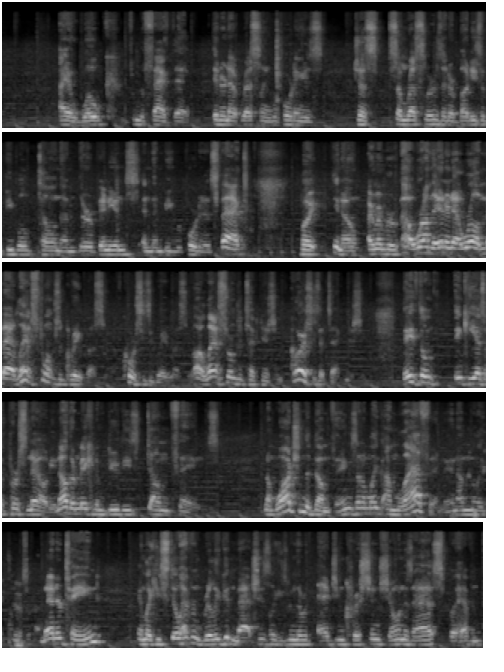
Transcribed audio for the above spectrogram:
I awoke from the fact that internet wrestling reporting is just some wrestlers that are buddies of people telling them their opinions and then being reported as fact. But you know, I remember oh, we're on the internet, we're all mad. Lance Storm's a great wrestler. Of course, he's a great wrestler. Oh, Lance Storm's a technician. Of course, he's a technician. They don't think he has a personality. Now they're making him do these dumb things. And I'm watching the dumb things, and I'm like, I'm laughing, and I'm like, I'm entertained, and like he's still having really good matches. Like he's been there with Edge and Christian showing his ass, but having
